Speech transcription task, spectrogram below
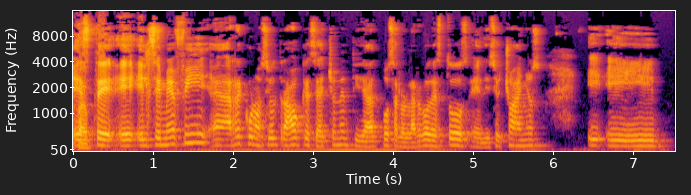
Este, el CEMEFI ha reconocido el trabajo que se ha hecho en la entidad pues, a lo largo de estos 18 años y, y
